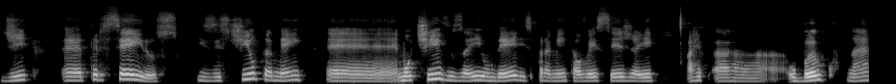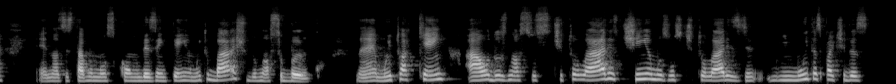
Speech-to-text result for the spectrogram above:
de é, terceiros. Existiu também é, motivos aí, um deles, para mim, talvez seja aí a, a, o banco, né? É, nós estávamos com um desempenho muito baixo do nosso banco. Né, muito aquém ao dos nossos titulares. Tínhamos uns titulares de, em muitas partidas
